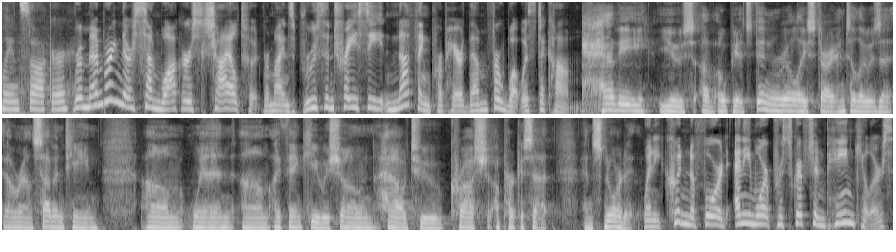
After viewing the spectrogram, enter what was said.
playing soccer. Remembering their son Walker's childhood reminds Bruce and Tracy nothing prepared them for what was to come. Heavy use of opiates didn't really start until he was around 17 um, when um, I think he was shown how to crush a Percocet and snort it. When he couldn't afford any more prescription painkillers,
